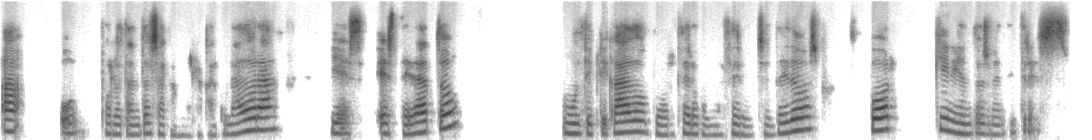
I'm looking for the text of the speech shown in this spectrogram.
a 1. Por lo tanto, sacamos la calculadora y es este dato multiplicado por 0,082 por 523,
